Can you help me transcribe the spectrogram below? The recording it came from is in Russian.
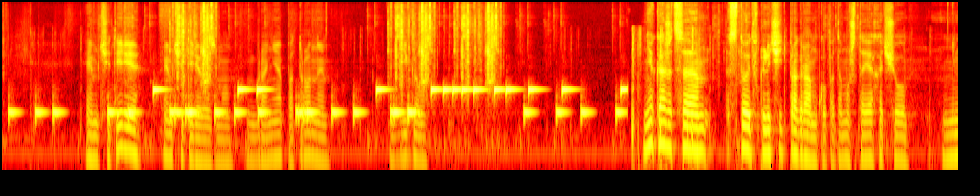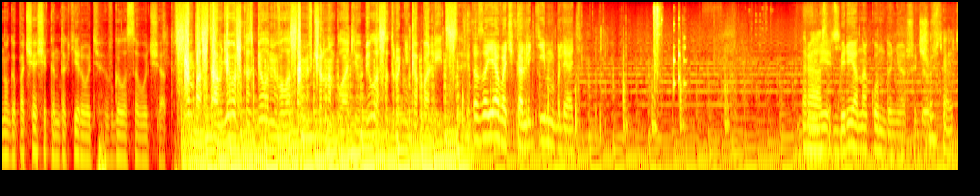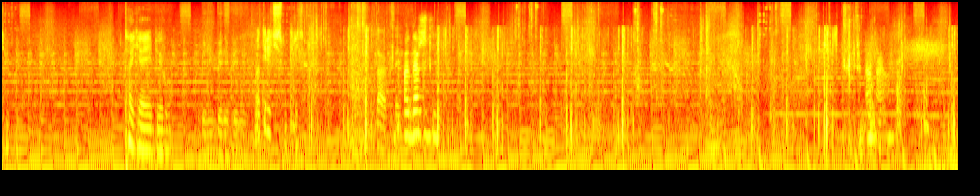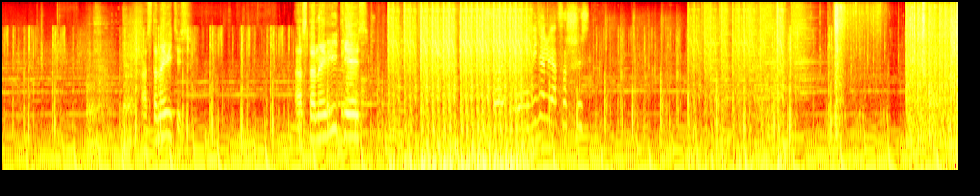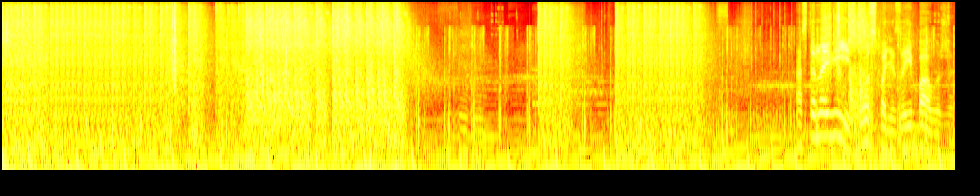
М4, М4 возьму. Броня, патроны, дигл. Мне кажется, стоит включить программку, потому что я хочу немного почаще контактировать в голосовой чат. Всем постам. Девушка с белыми волосами в черном платье убила сотрудника полиции. Это заявочка, летим, блядь. Бери, бери анаконду, не ошибешься. ждете? Да я и беру. Бери, бери, бери. Смотрите, смотрите. Так, кстати. Подожди. Ага. Остановитесь! Остановитесь! Стойте, вы не видели, я фашист? Остановись! Господи, заебал уже.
